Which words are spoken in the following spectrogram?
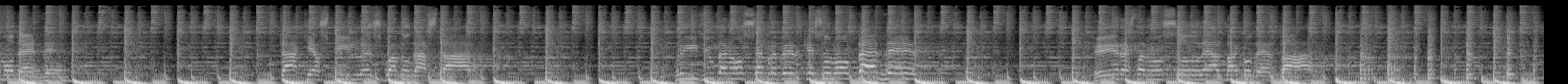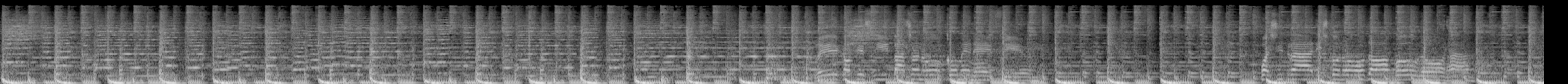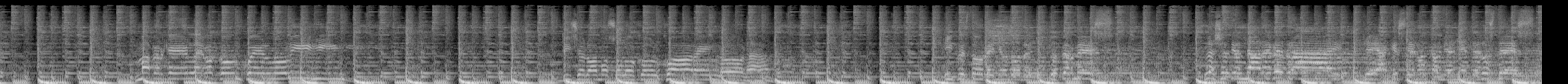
modelle, tacchi a spillo e sguardo da star. Rifiutano sempre perché sono belle e restano sole al banco del bar. Le coppie si baciano come nei film, poi si tradiscono dopo. Lasciati andare vedrai che anche se non cambia niente lo stesso,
